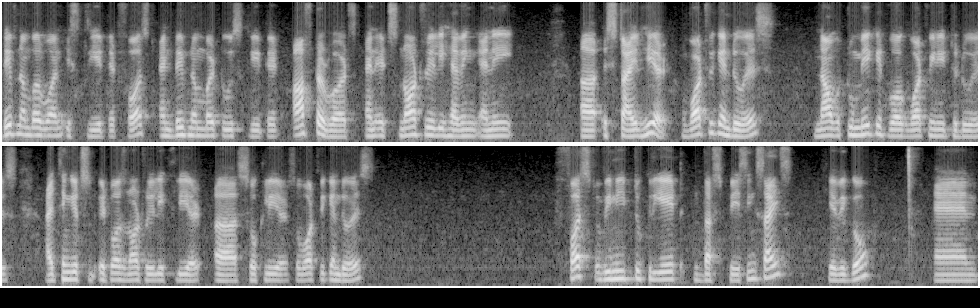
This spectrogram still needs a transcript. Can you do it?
div number one is created first and div number two is created afterwards. And it's not really having any uh, style here. What we can do is now to make it work, what we need to do is, I think it's it was not really clear, uh, so clear. So what we can do is, first we need to create the spacing size. Here we go. And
